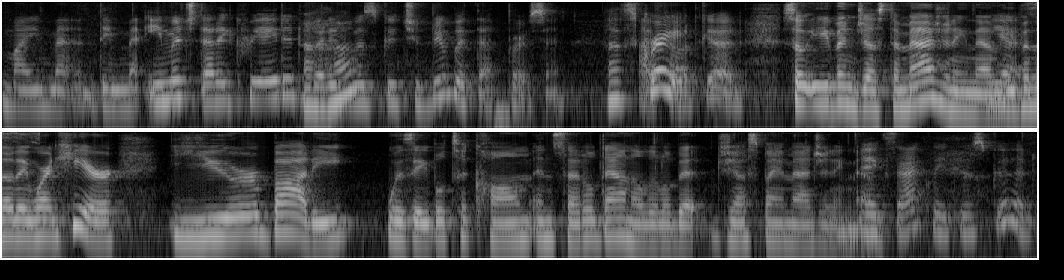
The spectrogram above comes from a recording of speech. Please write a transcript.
my the image that I created. But Uh-huh. it was good to be with that person. That's great. felt good. So even just imagining them, even though they weren't here, your body was able to calm and settle down a little bit just by imagining them. Exactly, it was good.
